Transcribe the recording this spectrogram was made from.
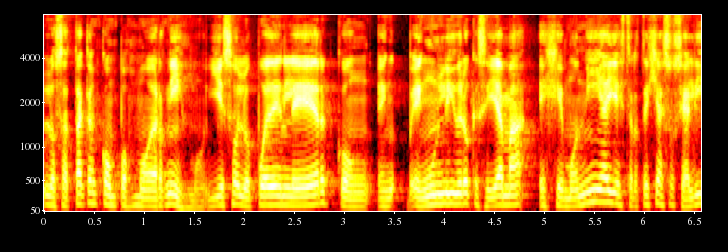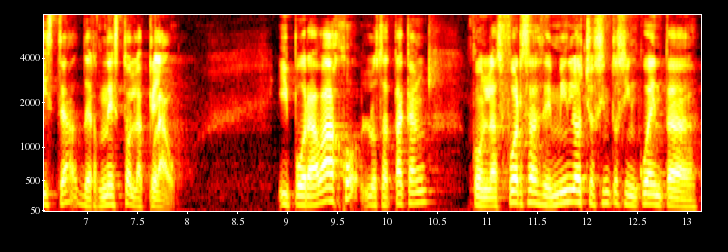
los atacan con posmodernismo. Y eso lo pueden leer con, en, un libro que se llama Hegemonía y Estrategia Socialista de Ernesto Laclau. Y por abajo los atacan con las fuerzas de 1850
